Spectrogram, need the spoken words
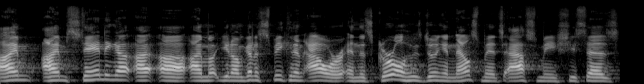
I'm, I'm standing, uh, uh, I'm, you know, I'm going to speak in an hour, and this girl who's doing announcements asked me, she says,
